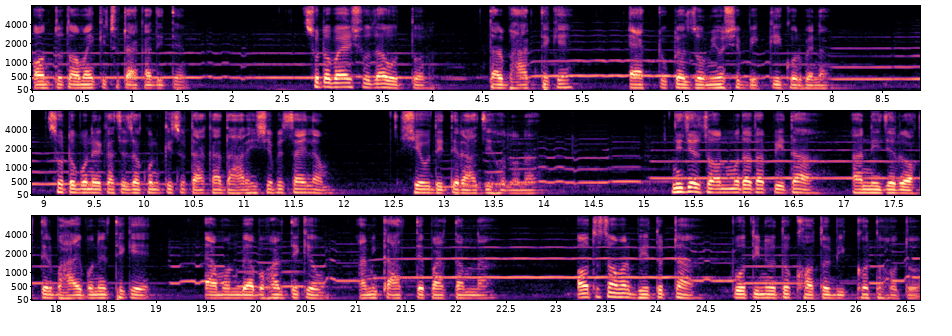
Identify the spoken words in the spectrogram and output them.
অন্তত আমায় কিছু টাকা দিতে। ছোট ভাইয়ের সোজা উত্তর, তার ভাগ থেকে এক টুকরা জমিও সে বিক্রি করবে না। ছোট বোনের কাছে যখন কিছু টাকা ধার হিসেবে চাইলাম, সেও দিতে রাজি হলো না। নিজের জন্মদাতা পিতা আর নিজের রক্তের ভাই বোনের থেকে এমন ব্যবহার দেখেও আমি কাঁদতে পারতাম না। অথচ আমার ভেতরটা প্রতিনিয়ত ক্ষত বিক্ষত হতো।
